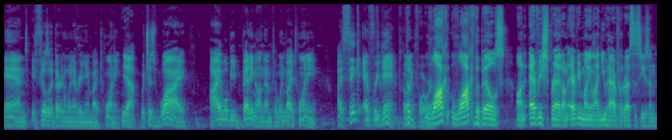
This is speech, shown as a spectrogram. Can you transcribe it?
and it feels like they're going to win every game by 20. Yeah. Which is why I will be betting on them to win by 20. I think every game going The- forward. Lock lock the Bills on every spread, on every money line you have for the rest of the season.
